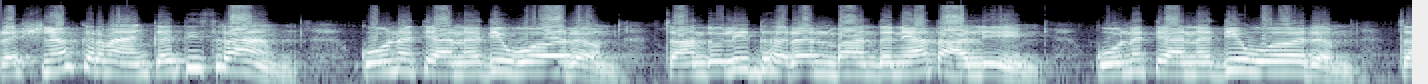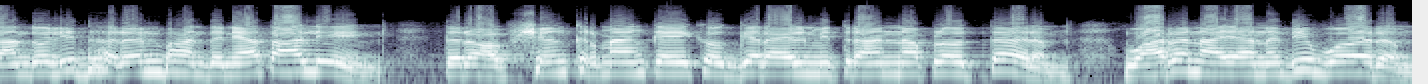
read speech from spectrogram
प्रश्न क्रमांक तिसरा. कोणत्या नदीवर चांदोली धरण बांधण्यात आले? कोणत्या नदीवर चांदोली धरण बांधण्यात आले? तर ऑप्शन क्रमांक एक योग्य राहील मित्रांना आपलं उत्तर. वारणा या नदीवर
